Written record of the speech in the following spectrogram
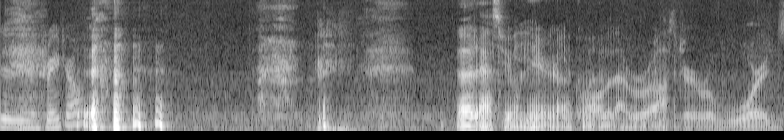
there's even rolls. oh, there has to be one here. Oh, come All of that roster rewards.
